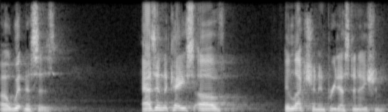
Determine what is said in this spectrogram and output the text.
uh, witnesses, as in the case of election and predestination.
